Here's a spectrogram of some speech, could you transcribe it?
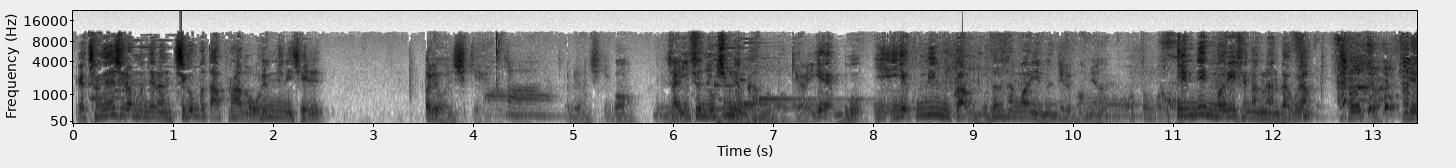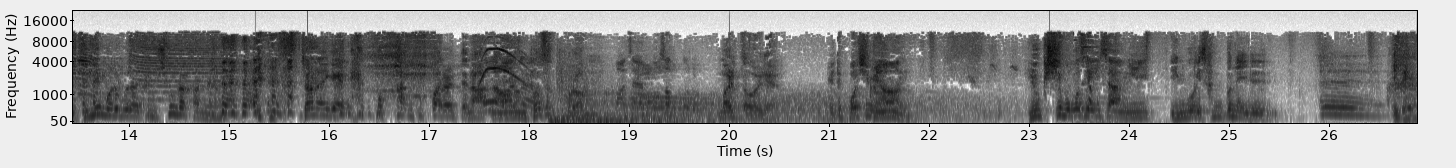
그러니까 청년 실업 문제는 지금부터 앞으로 한 5, 6년이 제일 어려운 시기예요. 어려운 시기고. 자, 2060년 가 한번 볼게요. 이게 무, 이, 게 국민국가하고 무슨 상관이 있는지를 보면 딘딘 머리 생각난다고요? 그렇죠. 이게 딘딘 머리보다 좀 심각하네요. 저는 이게 핵폭탄 폭발할 때 나, 나오는 맞아요. 버섯구름 맞아요, 버섯구름. 뭘 떠올려요. 이때 보시면 65세 이상이 인구의 3분의 1이 돼요.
